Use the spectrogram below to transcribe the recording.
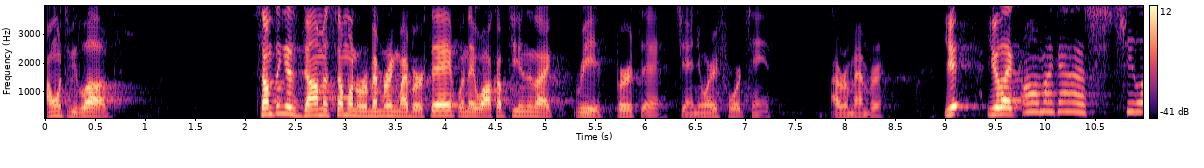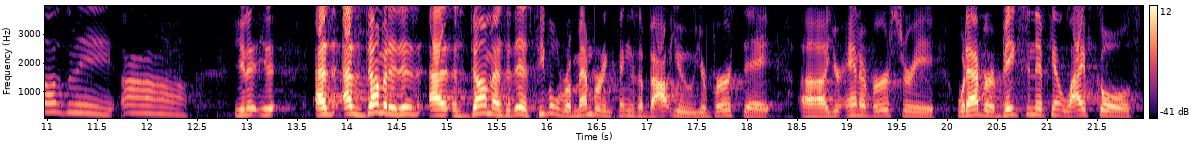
I want to be loved. Something as dumb as someone remembering my birthday when they walk up to you and they're like, Reed, birthday, January 14th. I remember. You, you're like, oh my gosh, she loves me. Oh. You know, you, as, as, dumb it is, as, as, dumb as it is, people remembering things about you, your birthday, uh, your anniversary, whatever, big significant life goals.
